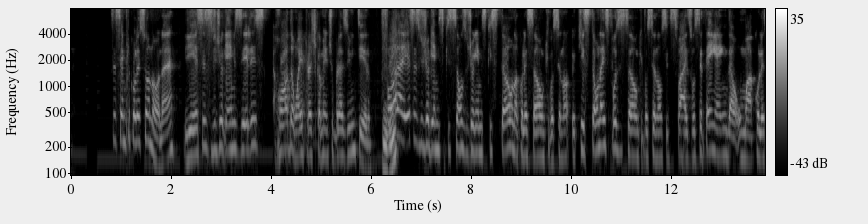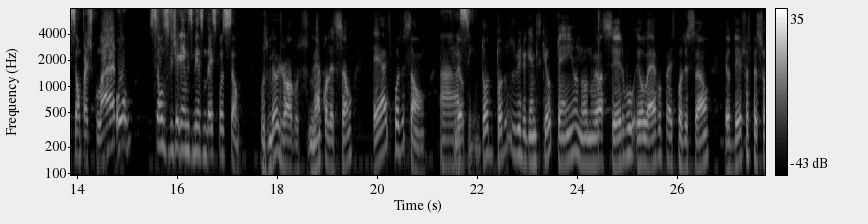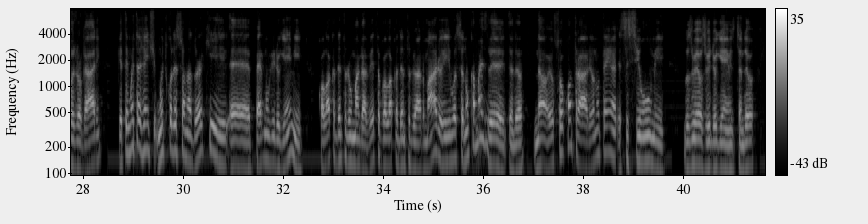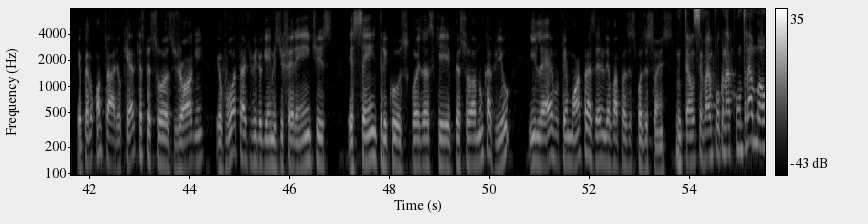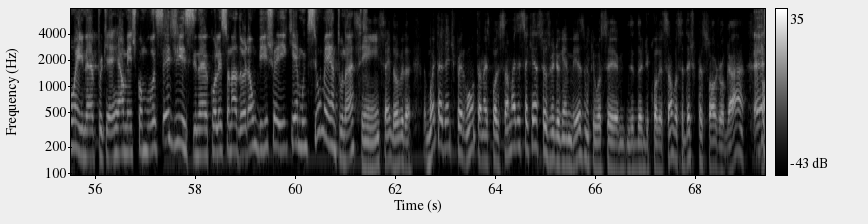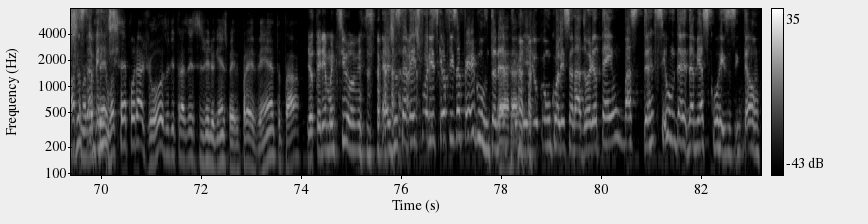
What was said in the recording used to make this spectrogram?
Você sempre colecionou, né? E esses videogames, eles rodam aí praticamente o Brasil inteiro. Uhum. Fora esses videogames que são os videogames que estão na coleção, que você não, que estão na exposição, que você não se desfaz, você tem ainda uma coleção particular ou são os videogames mesmo da exposição? Os meus jogos, minha coleção é a exposição. Ah, entendeu? sim. Todo- todos os videogames que eu tenho no, no meu acervo, eu levo para exposição, eu deixo as pessoas jogarem. Porque tem muita gente, muito colecionador que é, pega um videogame, coloca dentro de uma gaveta, coloca dentro de um armário e você nunca mais vê, entendeu? Não, eu sou o contrário, eu não tenho esse ciúme dos meus videogames, entendeu? Eu, pelo contrário, eu quero que as pessoas joguem, eu vou atrás de videogames diferentes, excêntricos, coisas que a pessoa nunca viu e levo, tenho o maior prazer em levar para as exposições. Então você vai um pouco na contramão aí, né? Porque realmente, como você disse, né? Colecionador é um bicho aí que é muito ciumento, né? Sim, sem dúvida. Muita gente pergunta na exposição, mas esse aqui é seus videogames mesmo que você de, coleção, você deixa o pessoal jogar? É, Nossa, mas você, justamente. você é corajoso de trazer esses videogames para evento e tal. Eu teria muitos ciúmes. É justamente por isso que eu fiz a pergunta, né? Aham. Porque eu, como colecionador, eu tenho bastante ciúme da- das minhas coisas. Então,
